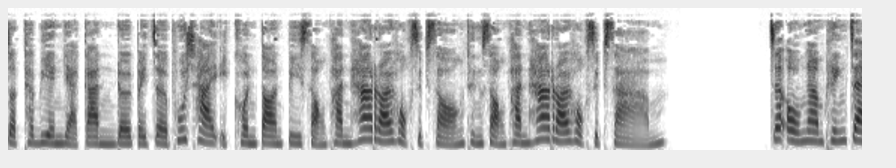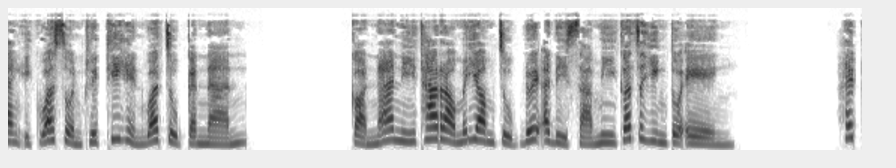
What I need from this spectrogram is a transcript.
จดทะเบียนหย่ากันโดยไปเจอผู้ชายอีกคนตอนปี 2562 ถึง 2563 จะโองามพริ้งแจงอีกว่าส่วนคลิปที่เห็นว่าจูบกันนั้น ก่อนหน้านี้ถ้าเราไม่ยอมจูบด้วยอดีตสามีก็จะยิงตัวเอง ให้ไป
